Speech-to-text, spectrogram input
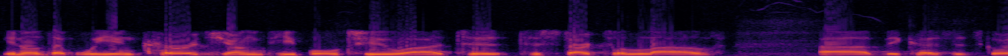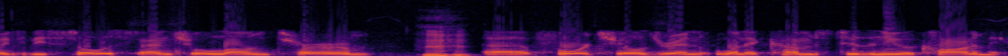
you know that we encourage young people to uh, to to start to love uh, because it's going to be so essential long term mm-hmm. uh, for children when it comes to the new economy.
